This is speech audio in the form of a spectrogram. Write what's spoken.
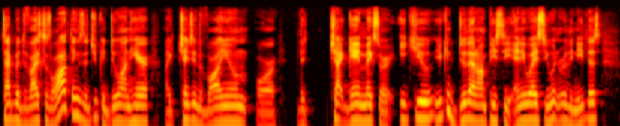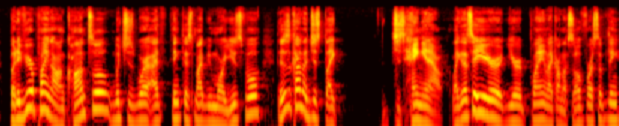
type of device, because a lot of things that you can do on here, like changing the volume or the chat game mix or EQ, you can do that on PC anyway, so you wouldn't really need this. But if you're playing on console, which is where I think this might be more useful, this is kind of just like just hanging out. Like let's say you're you're playing like on a sofa or something.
